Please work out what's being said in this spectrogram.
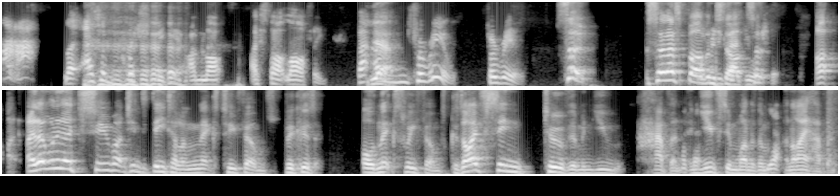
like as I'm questioning it, I'm la- I start laughing. That Yeah. um, for real, for real. So, so that's Barb and really glad Start. So. I, I don't want to go too much into detail on the next two films because, or next three films, because I've seen two of them and you haven't, and you've seen one of them Yeah. and I haven't.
